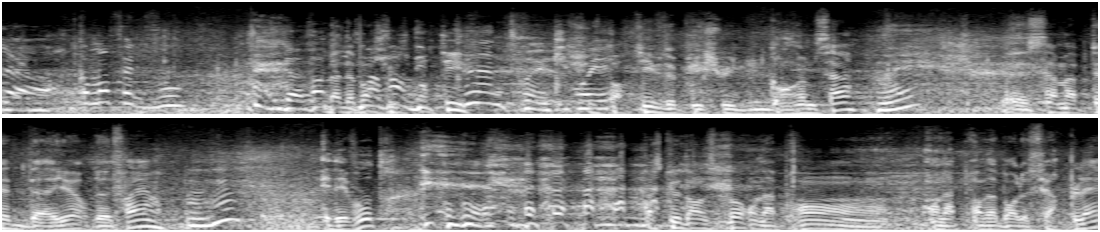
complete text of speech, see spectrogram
même. Alors, comment faites-vous? Bah, d'abord, je suis avoir des- sportif. plein de trucs. Je suis Oui. sportif depuis que je suis grand comme ça. Ouais. Euh, ça m'a peut-être d'ailleurs de frères et des vôtres. Parce que dans le sport, on apprend, on apprend d'abord le fair play.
